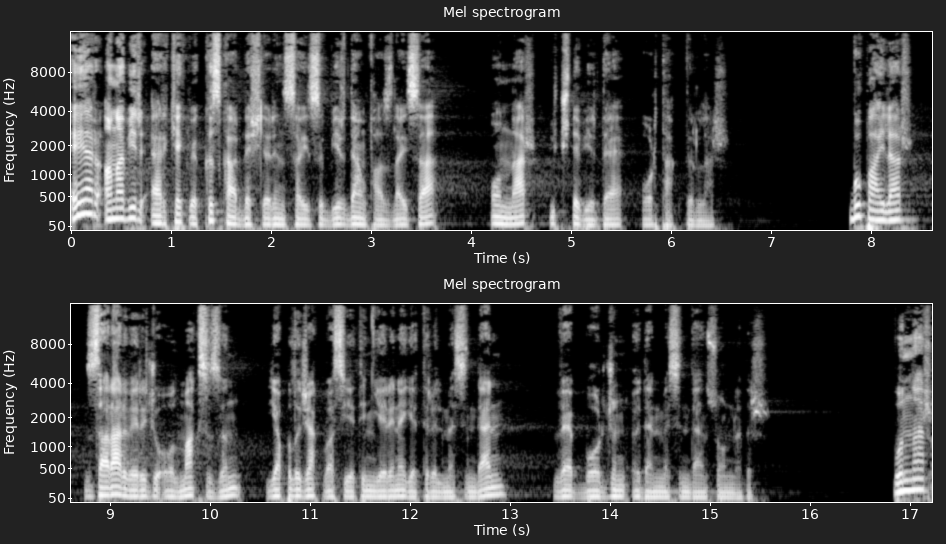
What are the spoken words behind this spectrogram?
Eğer ana bir erkek ve kız kardeşlerin sayısı birden fazlaysa, onlar üçte birde ortaktırlar. Bu paylar, zarar verici olmaksızın yapılacak vasiyetin yerine getirilmesinden ve borcun ödenmesinden sonradır. Bunlar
